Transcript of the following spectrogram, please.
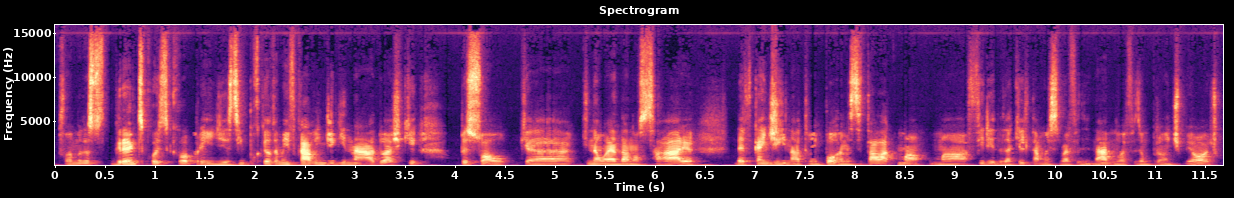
foi uma das grandes coisas que eu aprendi, assim, porque eu também ficava indignado. Acho que o pessoal que, é, que não é da nossa área deve ficar indignado também. Porra, mas você tá lá com uma, uma ferida daquele tamanho, você não vai fazer nada, não vai fazer um antibiótico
